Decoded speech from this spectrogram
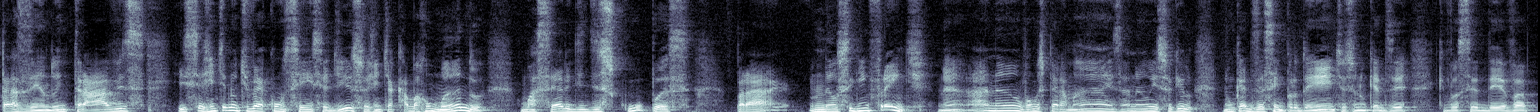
trazendo entraves e se a gente não tiver consciência disso, a gente acaba arrumando uma série de desculpas para não seguir em frente, né? Ah, não, vamos esperar mais. Ah, não, isso aquilo. Não quer dizer ser imprudente, isso não quer dizer que você deva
